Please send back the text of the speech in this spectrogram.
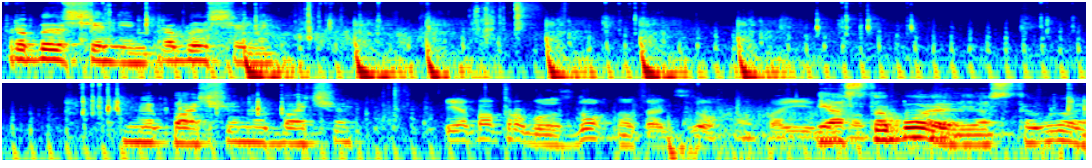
Пробив шини, пробив шини. Не бачу, не бачу. Я попробую сдохну, так сдохну. Поеду. Я з попробую. тобою, я з тобою.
